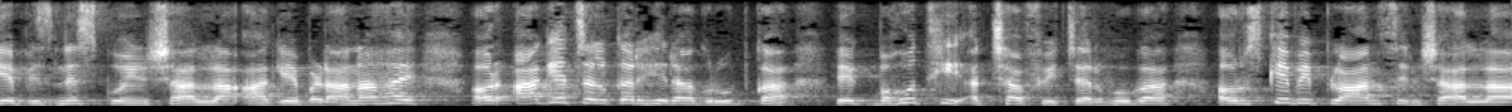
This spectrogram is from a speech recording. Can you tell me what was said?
ये बिज़नेस को इनशाला आगे बढ़ाना है और आगे चलकर हीरा ग्रुप का एक बहुत ही अच्छा फीचर होगा और उसके भी प्लान्स इनशाला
